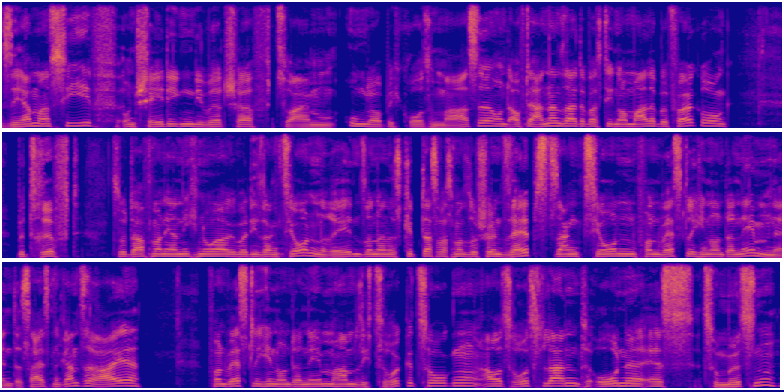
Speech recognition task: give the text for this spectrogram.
sehr massiv und schädigen die Wirtschaft zu einem unglaublich großen Maße. Und auf der anderen Seite, was die normale Bevölkerung betrifft, so darf man ja nicht nur über die Sanktionen reden, sondern es gibt das, was man so schön Selbstsanktionen von westlichen Unternehmen nennt. Das heißt, eine ganze Reihe von westlichen Unternehmen haben sich zurückgezogen aus Russland, ohne es zu müssen,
